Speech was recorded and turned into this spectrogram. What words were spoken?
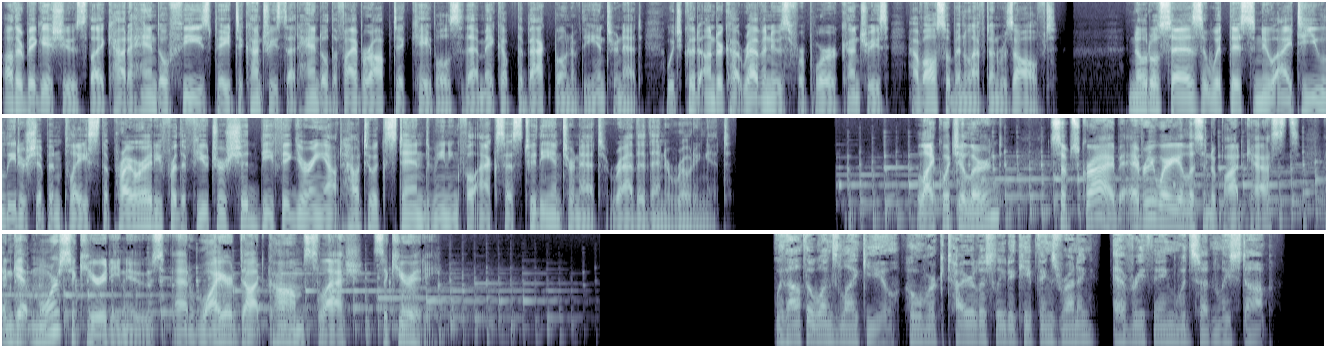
Other big issues, like how to handle fees paid to countries that handle the fiber optic cables that make up the backbone of the Internet, which could undercut revenues for poorer countries, have also been left unresolved. Knodel says with this new ITU leadership in place, the priority for the future should be figuring out how to extend meaningful access to the Internet rather than eroding it. Like what you learned? Subscribe everywhere you listen to podcasts and get more security news at wired.com/security. Without the ones like you who work tirelessly to keep things running, everything would suddenly stop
